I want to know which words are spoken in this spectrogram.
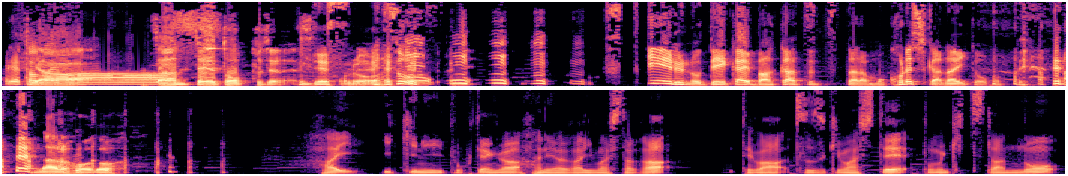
ありがとうございます。暫定トップじゃないですか。ですねこれはそうですね。スケールのでかい爆発っつったらもうこれしかないと思って。なるほど。はい、一気に得点が跳ね上がりましたが、では、続きまして、とめきちさんの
